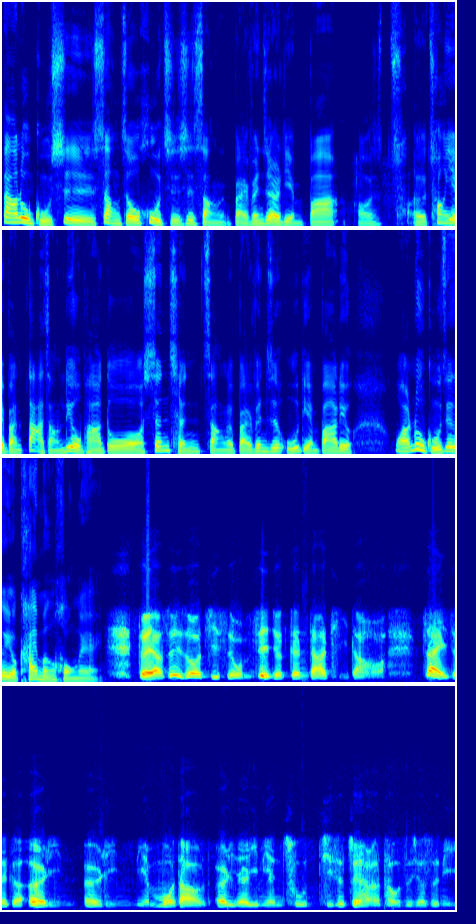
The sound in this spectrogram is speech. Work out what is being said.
大陆股市上周沪指是涨百分之二点八，好，呃创业板大涨六趴多，深成涨了百分之五点八六。哇，入股这个有开门红哎，对啊，所以说其实我们之前就跟大家提到哦，在这个二零二零年末到二零二一年初，其实最好的投资就是你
